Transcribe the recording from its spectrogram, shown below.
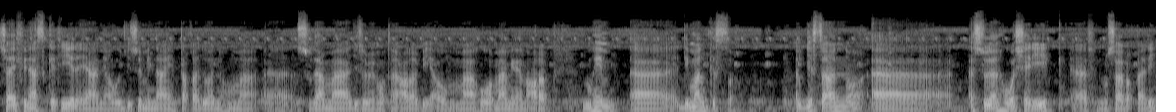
شايف في ناس كثير يعني أو جزء منا ينتقدوا أن هم آه السودان ما جزء من الوطن العربي أو ما هو ما من العرب. المهم آه دي ما القصة. القصة أنه آه السودان هو شريك آه في المسابقة دي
